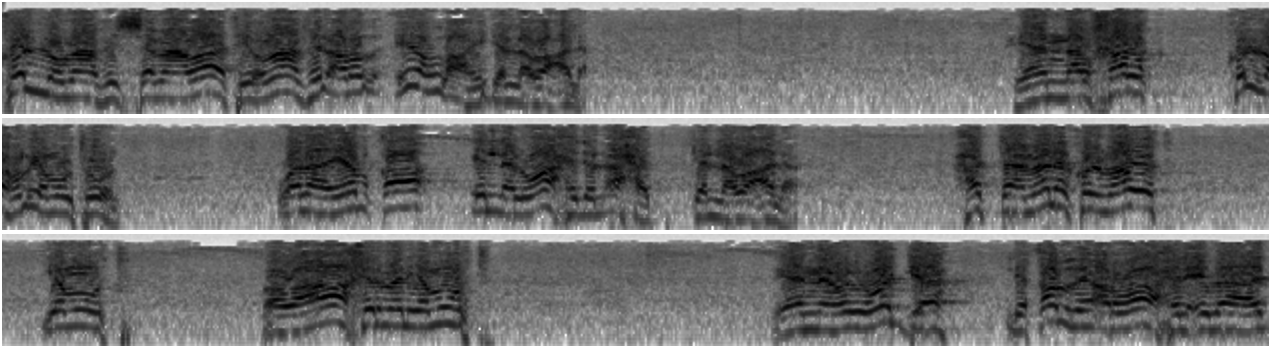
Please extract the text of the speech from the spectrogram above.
كل ما في السماوات وما في الأرض إلى الله جل وعلا. لأن الخلق كلهم يموتون ولا يبقى إلا الواحد الأحد جل وعلا. حتى ملك الموت يموت. فهو آخر من يموت. لأنه يوجه لقبض أرواح العباد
